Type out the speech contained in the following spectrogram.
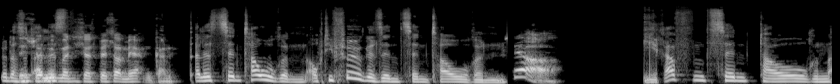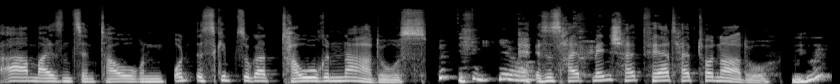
Und das Das sind alles, man sich das besser merken kann. alles Zentauren. Auch die Vögel sind Zentauren. Ja. Giraffenzentauren, Ameisenzentauren und es gibt sogar Taurenados. ja. Es ist halb Mensch, halb Pferd, halb Tornado. Mhm.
